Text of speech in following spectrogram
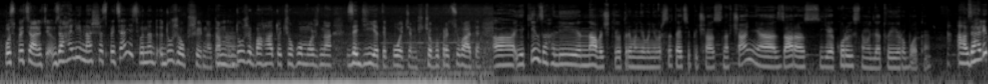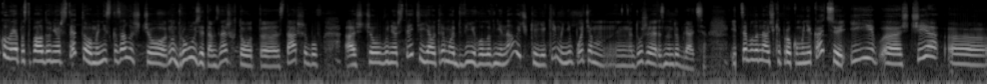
по спеціальності. Взагалі, наша спеціальність вона дуже обширна. Там угу. дуже багато чого можна задіяти потім, щоб працювати. А які взагалі навички, отримані в університеті під час навчання, зараз є корисними для твоєї роботи? А взагалі, коли я поступала до університету, мені сказали, що ну друзі, там знаєш, хто от е, старший був, що в університеті я отримую дві головні навички, які мені потім дуже знадобляться. І це були навички про комунікацію, і е, ще е,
